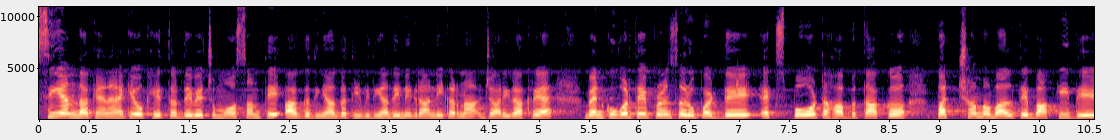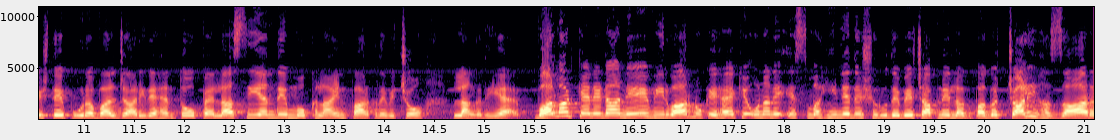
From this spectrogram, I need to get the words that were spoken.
ਸੀਐਨ ਦਾ ਕਹਿਣਾ ਹੈ ਕਿ ਉਹ ਖੇਤਰ ਦੇ ਵਿੱਚ ਮੌਸਮ ਤੇ ਅੱਗ ਦੀਆਂ ਗਤੀਵਿਧੀਆਂ ਦੀ ਨਿਗਰਾਨੀ ਕਰਨਾ ਜਾਰੀ ਰੱਖ ਰਿਹਾ ਹੈ। ਵੈਨਕੂਵਰ ਤੇ ਪ੍ਰਿੰਸ ਰੋਪਰਟ ਦੇ ਐਕਸਪੋਰਟ ਹੱਬ ਤੱਕ ਪੱਛਮ ਵੱਲ ਤੇ ਬਾਕੀ ਦੇਸ਼ ਦੇ ਪੂਰਬ ਵੱਲ ਜਾਰੀ ਰਹਿਣ ਤੋਂ ਪਹਿਲਾਂ ਸੀਐਨ ਦੇ ਮੁੱਖ ਲਾਈਨ ਪਾਰਕ ਦੇ ਵਿੱਚੋਂ ਲੰਘਦੀ ਹੈ। ਵਾਲਮਾਰਟ ਕੈਨੇਡਾ ਨੇ ਵੀਰਵਾਰ ਨੂੰ ਕਿਹਾ ਕਿ ਉਹਨਾਂ ਨੇ ਇਸ ਮਹੀਨੇ ਦੇ ਸ਼ੁਰੂ ਦੇ ਵਿੱਚ ਆਪਣੇ ਲਗਭਗ 40000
